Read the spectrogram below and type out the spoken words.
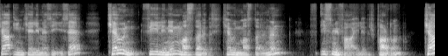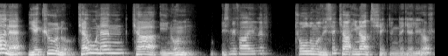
Kain kelimesi ise kevün fiilinin maslarıdır. Kevün maslarının ismi failidir. Pardon. Kâne yekûnu kevnen kainun ismi faildir. Çoğulumuz ise kainat şeklinde geliyor.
